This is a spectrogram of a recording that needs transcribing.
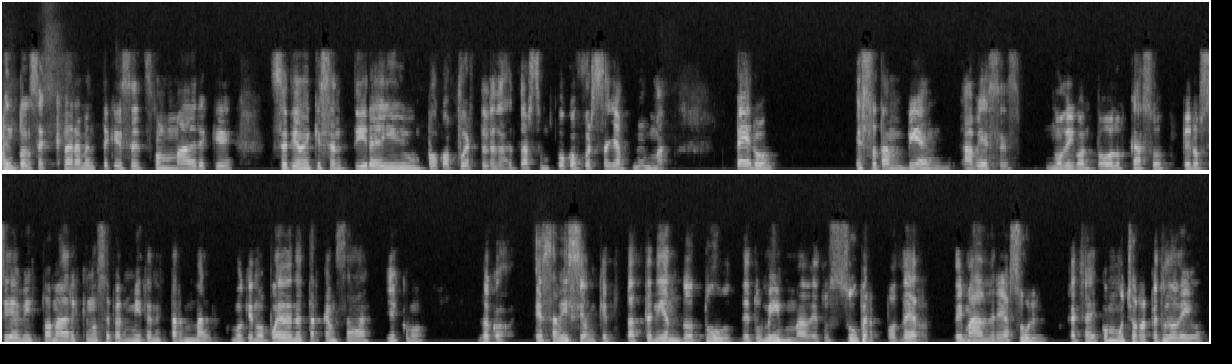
Entonces, claramente que son madres que se tienen que sentir ahí un poco fuertes, darse un poco fuerza ellas mismas. Pero eso también, a veces, no digo en todos los casos, pero sí he visto a madres que no se permiten estar mal, como que no pueden estar cansadas. Y es como, loco, esa visión que estás teniendo tú de tú misma, de tu superpoder de madre azul, ¿cachai? Con mucho respeto lo digo,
